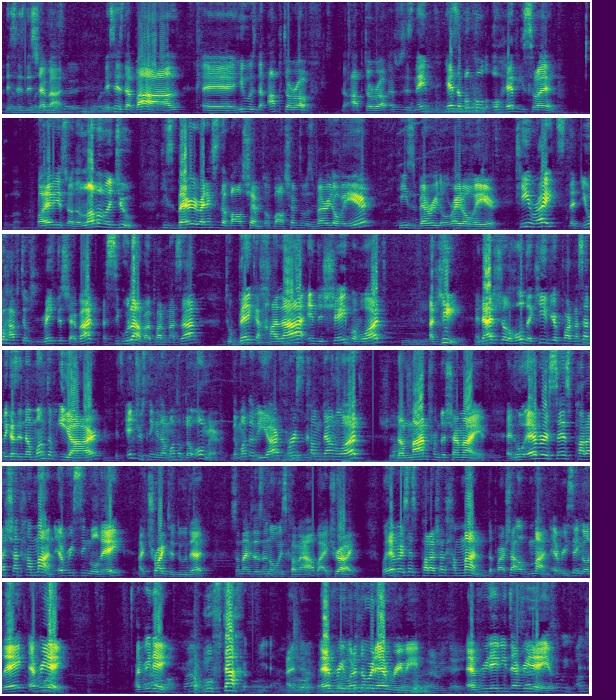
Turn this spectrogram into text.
This is this Shabbat. This is the Baal. Uh, he was the Apter Rav. The Apter Rav. That was his name. He has a book called Ohev Yisrael. Ohev Yisrael, the love of a Jew. He's buried right next to the Baal Shem Tov. Baal Shem Tov is buried over here. He's buried right over here. He writes that you have to make this Shabbat a sigula by parnasa to bake a challah in the shape of what? A key. And that shall hold the key of your parnasa because in the month of Iyar, it's interesting in the month of the Omer, the month of Iyar first come down what? The man from the Shamayim. And whoever says Parashat Haman every single day, I try to do that. Sometimes it doesn't always come out, but I try. Whoever says Parashat Haman, the Parashat of Man, every single day, every day. Every day. Muftach. Every, what does the word every mean? Every day means every day. On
